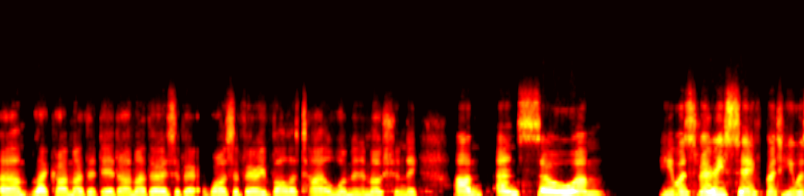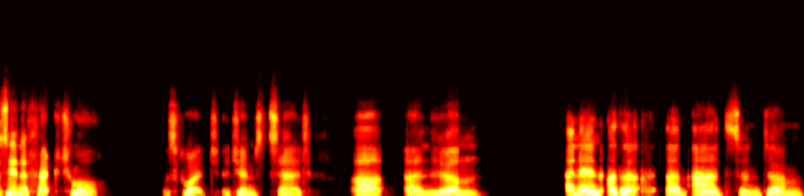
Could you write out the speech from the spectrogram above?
um, like our mother did. Our mother is a very, was a very volatile woman emotionally. Um, and so um, he was very safe, but he was ineffectual, was what Jim said. Uh, and um, and then other um, aunts and um,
